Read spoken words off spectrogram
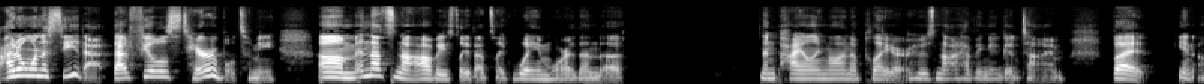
I don't want to see that. That feels terrible to me. Um, and that's not obviously that's like way more than the than piling on a player who's not having a good time. But you know,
